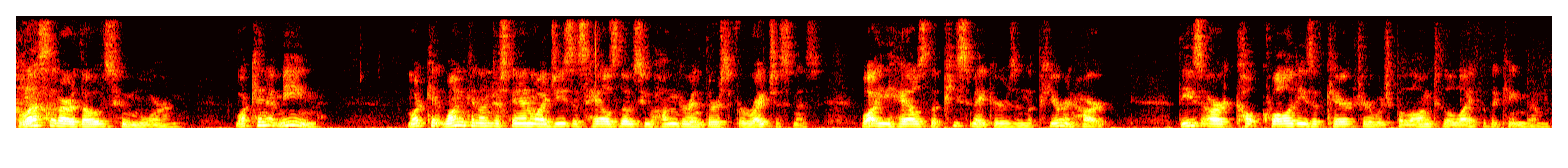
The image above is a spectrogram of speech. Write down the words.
Blessed are those who mourn. What can it mean? What can, one can understand why Jesus hails those who hunger and thirst for righteousness, why he hails the peacemakers and the pure in heart. These are qualities of character which belong to the life of the kingdom.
